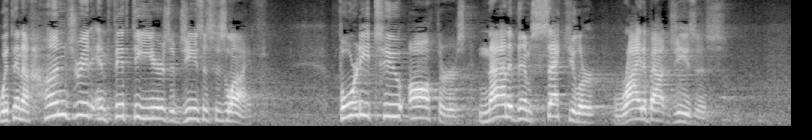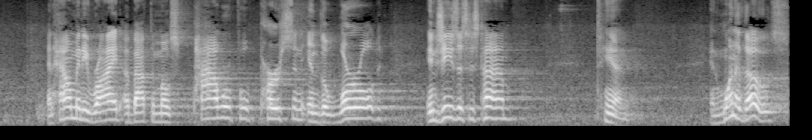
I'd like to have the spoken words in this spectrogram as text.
Within 150 years of Jesus' life, 42 authors, nine of them secular, write about Jesus. And how many write about the most powerful person in the world in Jesus' time? 10. And one of those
